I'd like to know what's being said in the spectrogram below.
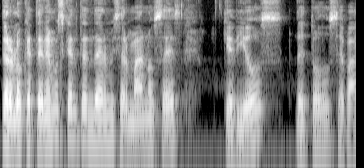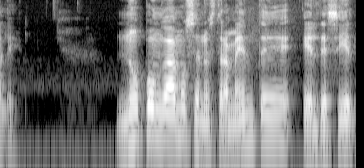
Pero lo que tenemos que entender, mis hermanos, es que Dios de todo se vale. No pongamos en nuestra mente el decir,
